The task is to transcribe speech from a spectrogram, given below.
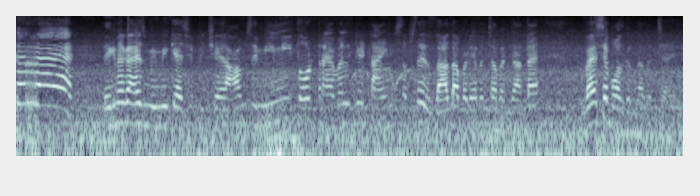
कर रहा है? देखना गाइस मिमी कैसे पीछे आराम से मिमी तो ट्रैवल के टाइम सबसे ज़्यादा बढ़िया बच्चा बन जाता है। वैसे बहुत गंदा बच्चा है।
